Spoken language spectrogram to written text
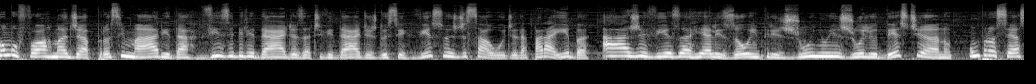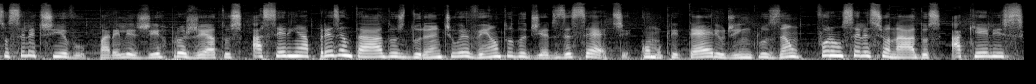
Como forma de aproximar e dar visibilidade às atividades dos serviços de saúde da Paraíba, a Agevisa realizou entre junho e julho deste ano um processo seletivo para eleger projetos a serem apresentados durante o evento do dia 17. Como critério de inclusão, foram selecionados aqueles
